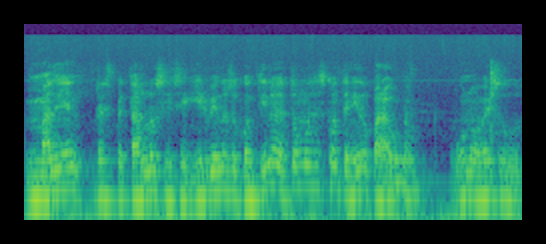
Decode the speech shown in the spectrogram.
más bien respetarlos y seguir viendo su contenido, de todos modos es contenido para uno, uno ve su,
